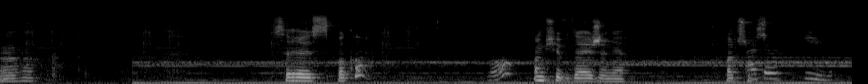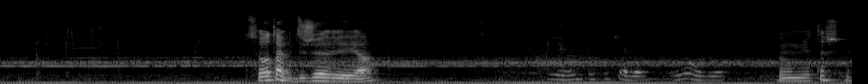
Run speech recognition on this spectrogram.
Aha. Serio jest spoko? No, A mi się wydaje, że nie. ale Patrząc. to jest. Co tak drze ryja? Nie wiem, to jest u ciebie. Nie mówię. No u mnie też nie.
